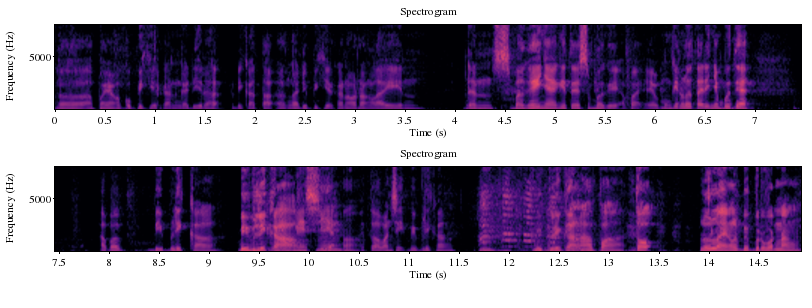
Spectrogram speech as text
eh, apa yang aku pikirkan nggak dira- dikata eh, nggak dipikirkan orang lain dan sebagainya gitu ya sebagai apa ya mungkin lu tadi nyebutnya apa biblikal Biblikal. Mesia Hmm. itu apaan sih biblikal Biblikal apa? Tok, lu lah yang lebih berwenang.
